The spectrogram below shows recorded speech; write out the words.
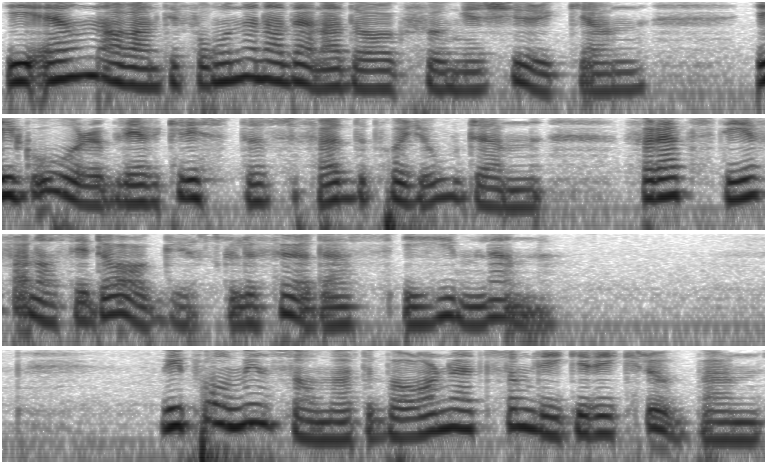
I en av antifonerna denna dag sjunger kyrkan Igår blev Kristus född på jorden för att Stefanos idag skulle födas i himlen. Vi påminns om att barnet som ligger i krubban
